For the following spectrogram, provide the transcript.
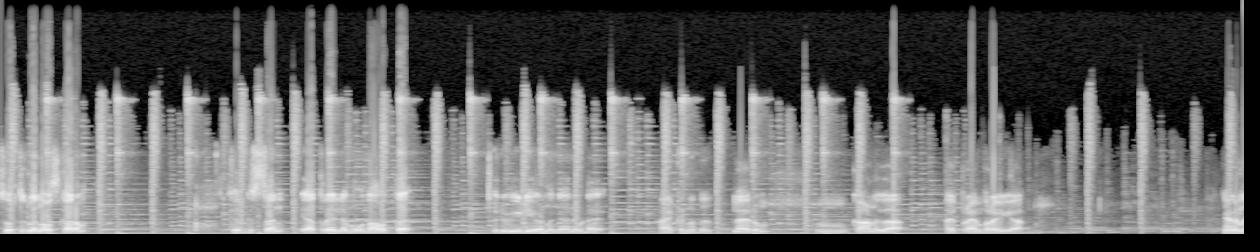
സുഹൃത്തുക്കളെ നമസ്കാരം. കിർഗിസ്ഥാൻ യാത്രയിലെ മൂന്നാമത്തെ ഒരു വീഡിയോ ആണ് ഞാനിവിടെ അയക്കുന്നത്. എല്ലാവരും കാണുക അഭിപ്രായം പറയുക. ഞങ്ങൾ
